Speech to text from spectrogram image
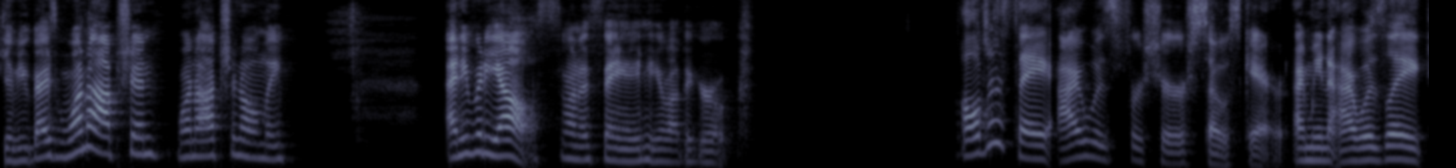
give you guys one option, one option only. Anybody else want to say anything about the group? I'll just say I was for sure so scared. I mean, I was like,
